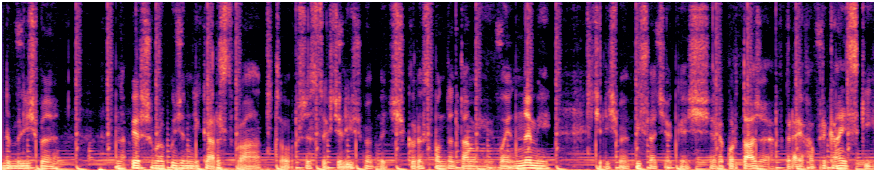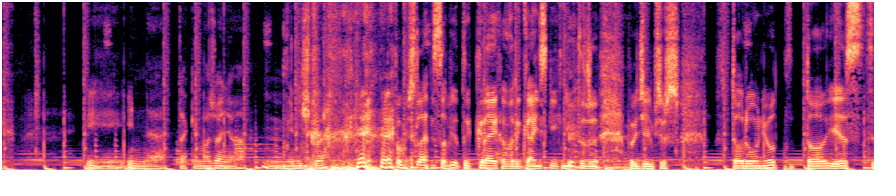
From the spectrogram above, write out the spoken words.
gdy byliśmy na pierwszym roku dziennikarstwa, to wszyscy chcieliśmy być korespondentami wojennymi, chcieliśmy pisać jakieś reportaże w krajach afrykańskich i inne takie marzenia mieliśmy. Pomyślałem sobie o tych krajach afrykańskich. Niektórzy powiedzieli przecież w Toruniu to jest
